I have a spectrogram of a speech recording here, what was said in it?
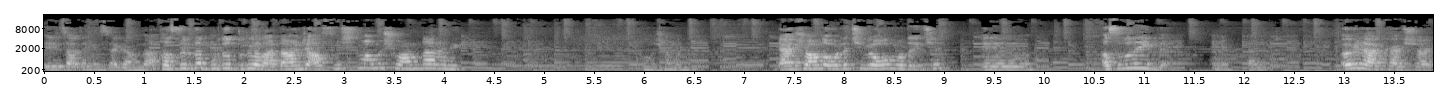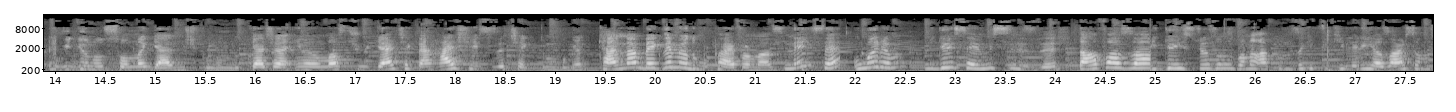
e, zaten Instagram'da. Hazırda burada duruyorlar. Daha önce asmıştım ama şu anda hani konuşamadım. Yani şu anda orada çivi olmadığı için e, asılı değildi. Hani, evet. Öyle arkadaşlar. Bu videonun sonuna gelmiş bulunduk. Gerçekten inanılmaz çünkü gerçekten her şeyi size çektim bugün. Kendimden beklemiyordum bu performansı. Neyse umarım videoyu sevmişsinizdir. Daha fazla video istiyorsanız bana aklınızdaki fikirleri yazarsanız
